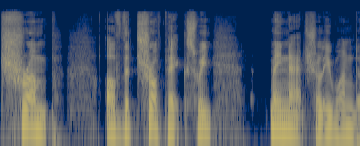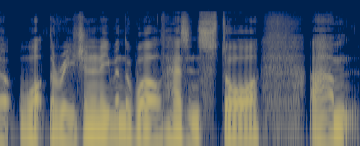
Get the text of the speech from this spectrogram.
Trump of the tropics, we may naturally wonder what the region and even the world has in store. Um,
